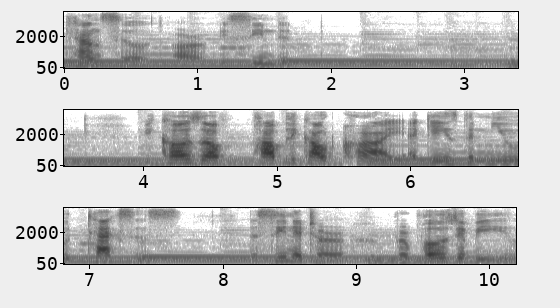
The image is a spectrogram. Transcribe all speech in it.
cancelled or rescinded. Because of public outcry against the new taxes, the senator proposed a bill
